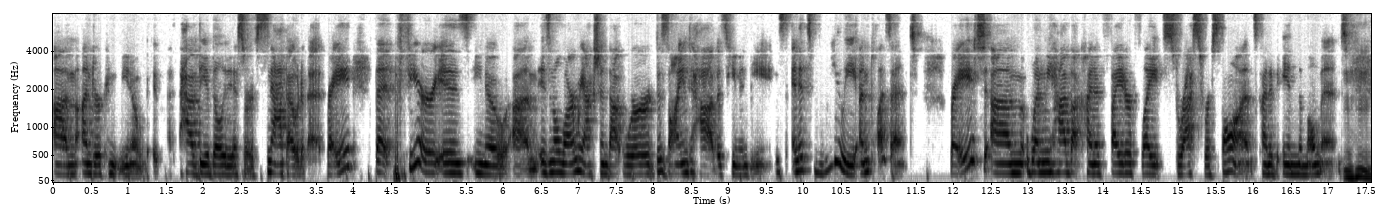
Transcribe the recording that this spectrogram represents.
um, under, you know, have the ability to sort of snap out of it, right? That fear is, you know, um, is an alarm reaction that we're designed to have as human beings. And it's really unpleasant, right? Um, when we have that kind of fight or flight stress response kind of in the moment. Mm-hmm.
